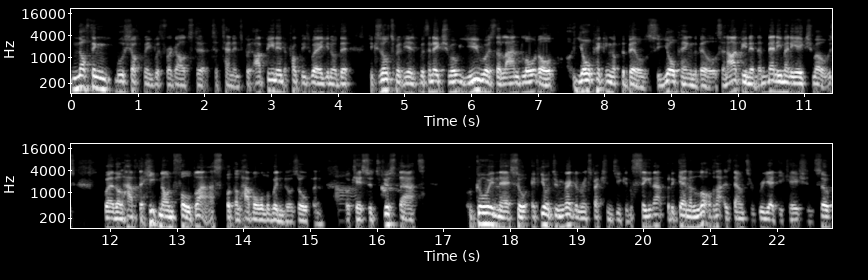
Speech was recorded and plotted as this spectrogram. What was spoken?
Nothing will shock me with regards to, to tenants, but I've been into properties where you know that because ultimately with an HMO, you as the landlord or you're picking up the bills, so you're paying the bills. And I've been into many many HMOs where they'll have the heating on full blast, but they'll have all the windows open. Oh. Okay, so it's just that go in there. So if you're doing regular inspections, you can see that. But again, a lot of that is down to re-education. So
